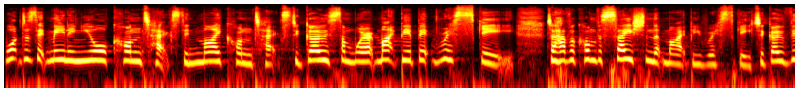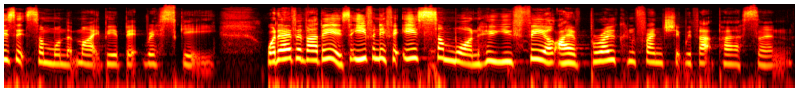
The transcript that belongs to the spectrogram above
What does it mean in your context, in my context, to go somewhere it might be a bit risky, to have a conversation that might be risky, to go visit someone that might be a bit risky? Whatever that is, even if it is someone who you feel, I have broken friendship with that person.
